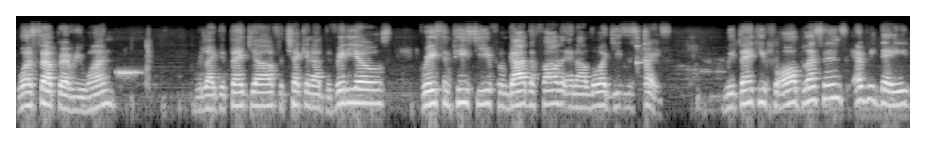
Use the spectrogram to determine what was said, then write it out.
What's up, everyone? We'd like to thank y'all for checking out the videos. Grace and peace to you from God the Father and our Lord Jesus Christ. We thank you for all blessings every day,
